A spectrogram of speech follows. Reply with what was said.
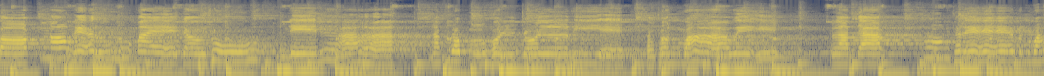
บอกน้องให้รู้ไม่เจ้าชู้เดีนะนักรบคนจนพี่ต้องทนว่าเวกลับจากท้องทะเลมันว่า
